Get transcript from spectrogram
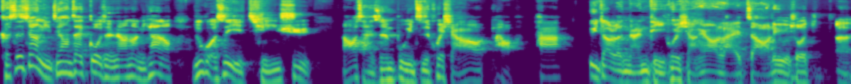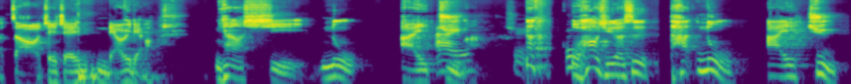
可是像你这样在过程当中，你看哦，如果是以情绪然后产生不一致，会想要好他。遇到了难题，会想要来找，例如说，呃，找 JJ 聊一聊。你看，喜怒哀惧嘛。那我好奇的是，他怒哀惧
